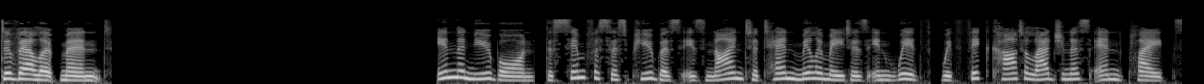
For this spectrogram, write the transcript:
Development In the newborn, the symphysis pubis is 9 to 10 mm in width, with thick cartilaginous end plates.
